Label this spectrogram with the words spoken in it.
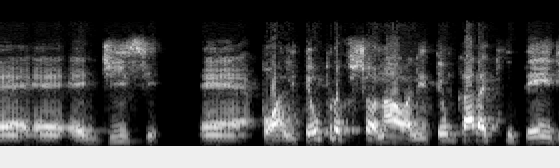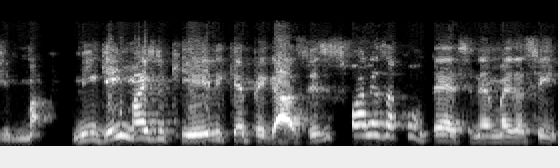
é, é, é disse. pô, ali tem um profissional, ali tem um cara que entende. Ninguém mais do que ele quer pegar. Às vezes falhas acontecem, né? Mas assim,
